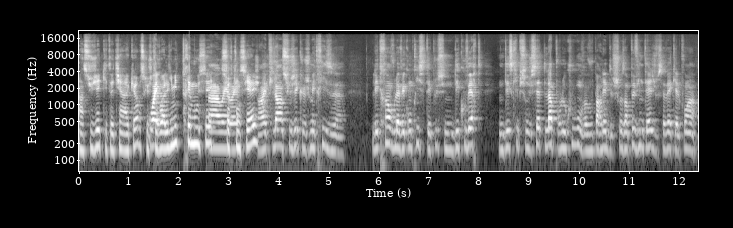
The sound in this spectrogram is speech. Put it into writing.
un sujet qui te tient à cœur, parce que je Ouais. te vois limite trémousser Ah ouais, sur ouais. ton siège. Alors, et puis là, un sujet que je maîtrise. euh, Les trains, vous l'avez compris, c'était plus une découverte, une description du set. Là, pour le coup, on va vous parler de choses un peu vintage. Vous savez à quel point.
